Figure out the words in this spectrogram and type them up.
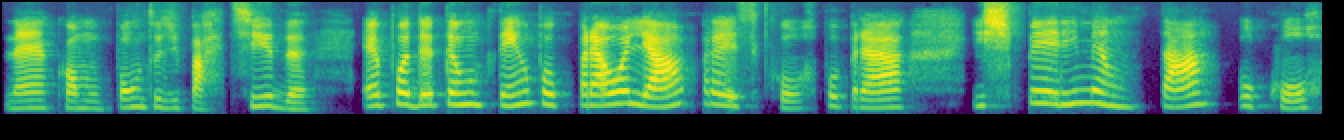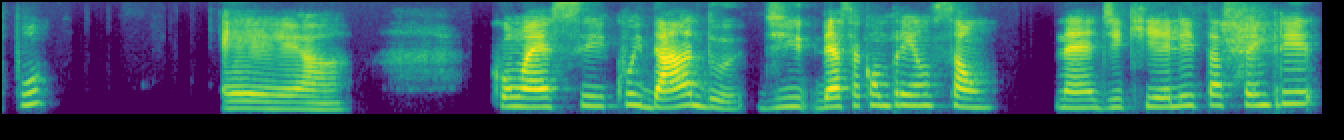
né, como ponto de partida, é poder ter um tempo para olhar para esse corpo, para experimentar o corpo é, com esse cuidado de, dessa compreensão, né, de que ele está sempre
